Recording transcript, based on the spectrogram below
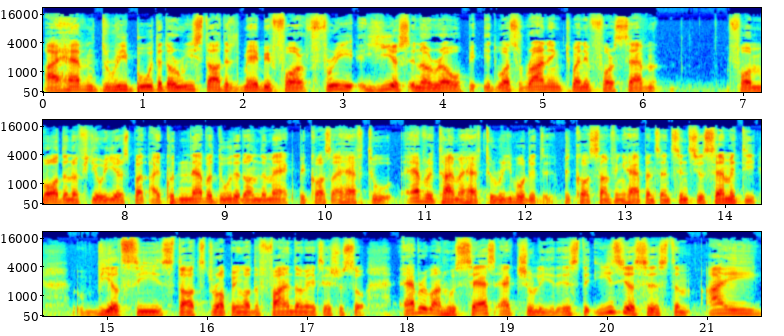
I haven't rebooted or restarted maybe for three years in a row. It was running 24 7 for more than a few years, but I could never do that on the Mac because I have to every time I have to reboot it because something happens. And since Yosemite VLC starts dropping or the Finder makes issues, so everyone who says actually it is the easier system, I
